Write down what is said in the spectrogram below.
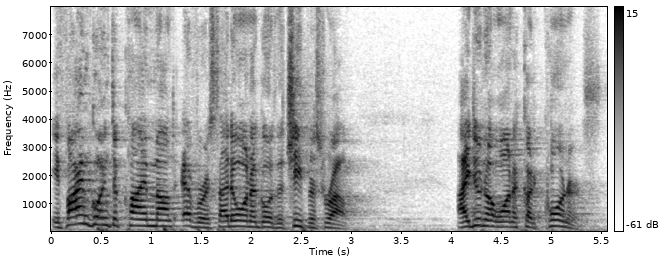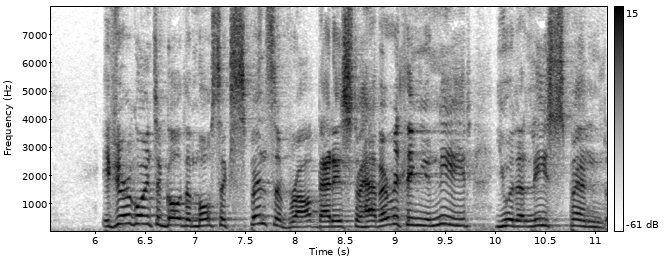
If I'm going to climb Mount Everest, I don't want to go the cheapest route. I do not want to cut corners. If you're going to go the most expensive route, that is to have everything you need, you would at least spend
